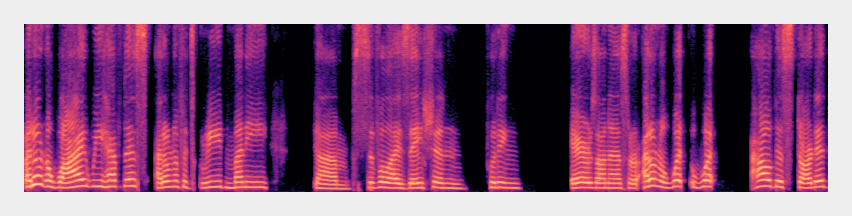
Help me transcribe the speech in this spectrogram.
I don't know why we have this. I don't know if it's greed, money, um, civilization putting airs on us, or I don't know what what how this started,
